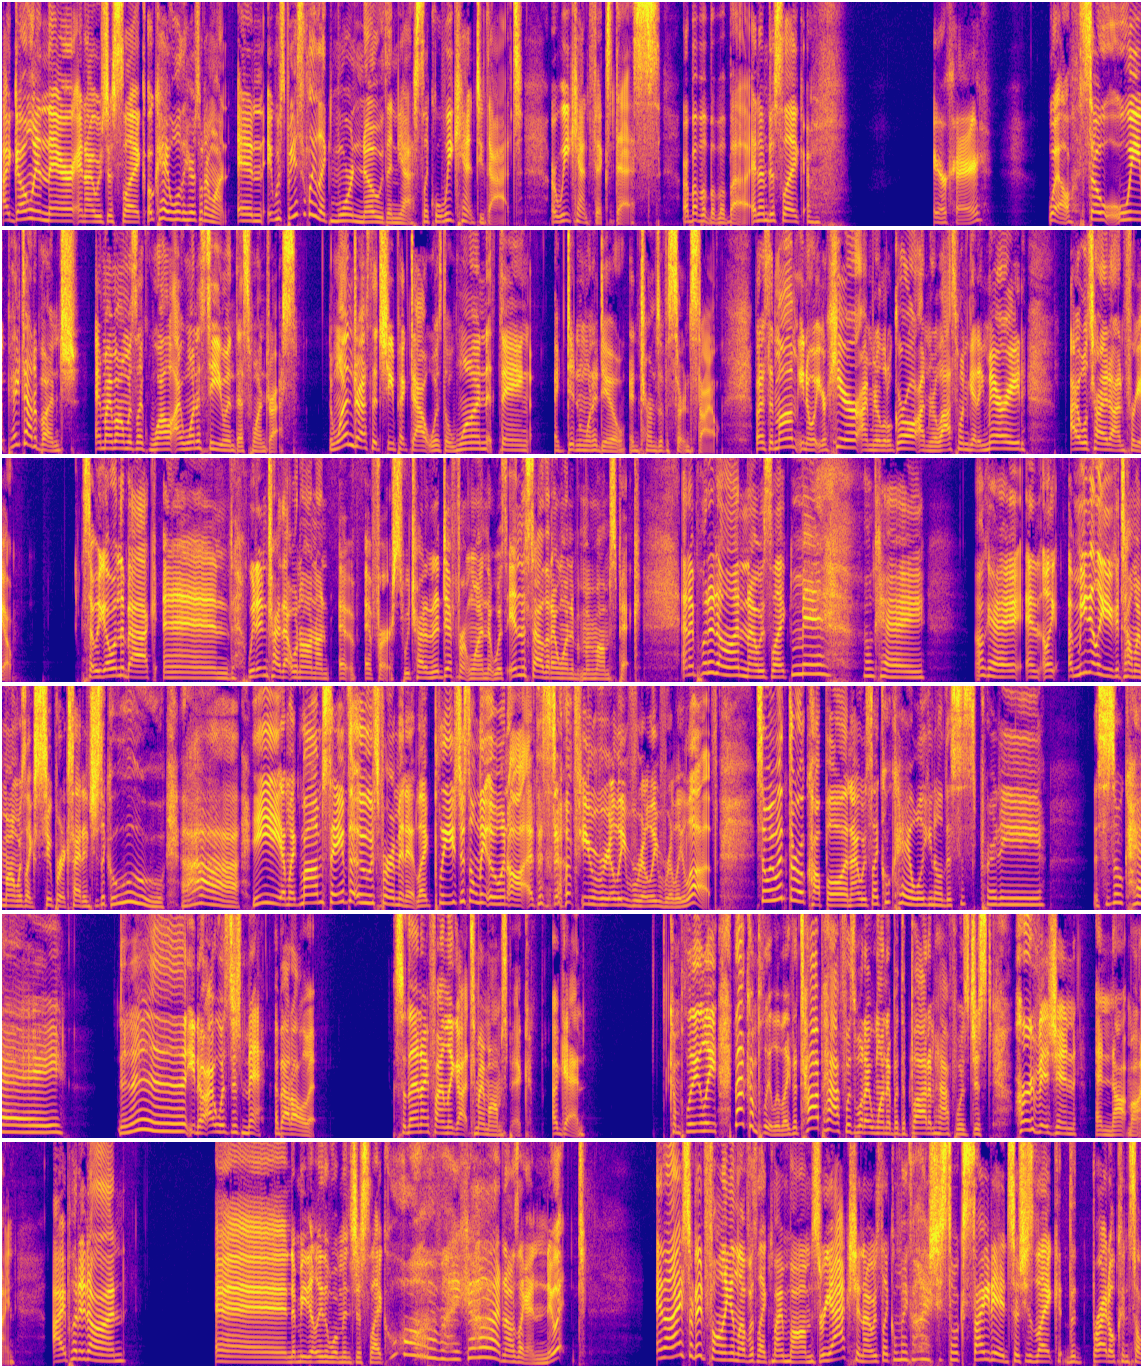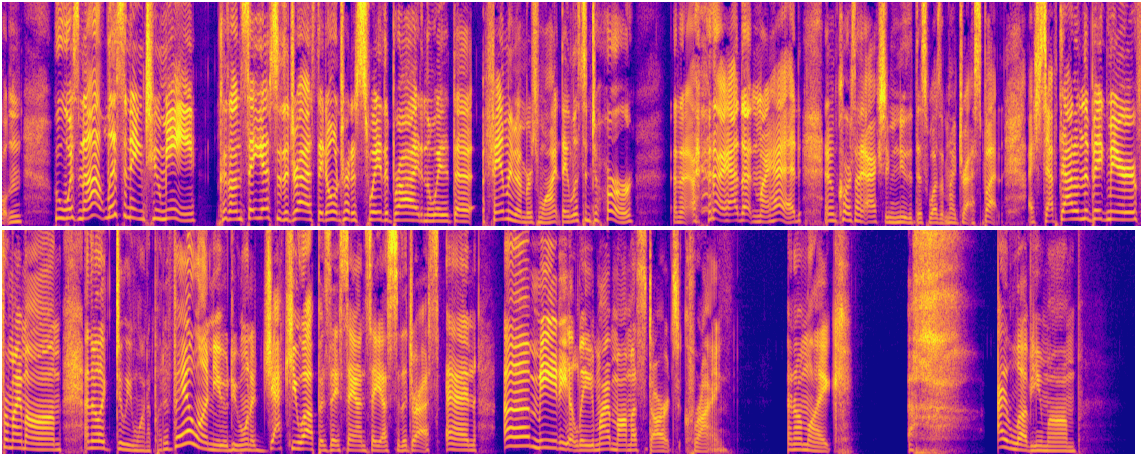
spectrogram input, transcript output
I go in there and I was just like, okay, well, here's what I want. And it was basically like more no than yes. Like, well, we can't do that, or we can't fix this, or blah, blah, blah, blah, blah. And I'm just like, okay. Well, so we picked out a bunch, and my mom was like, well, I want to see you in this one dress. The one dress that she picked out was the one thing I didn't want to do in terms of a certain style. But I said, Mom, you know what? You're here. I'm your little girl. I'm your last one getting married. I will try it on for you. So we go in the back, and we didn't try that one on, on at, at, first. We tried on a different one that was in the style that I wanted, but my mom's pick. And I put it on, and I was like, meh, okay, okay. And like immediately, you could tell my mom was like super excited. She's like, ooh, ah, ee. I'm like, mom, save the oohs for a minute. Like, please, just only ooh and ah at the stuff you really, really, really love. So we went through a couple, and I was like, okay, well, you know, this is pretty. This is okay Uh, you know, I was just meh about all of it. So then I finally got to my mom's pick again. Completely, not completely, like the top half was what I wanted, but the bottom half was just her vision and not mine. I put it on and immediately the woman's just like, oh my God. And I was like, I knew it. And I started falling in love with like my mom's reaction. I was like, oh my gosh, she's so excited. So she's like the bridal consultant who was not listening to me because on Say Yes to the Dress, they don't try to sway the bride in the way that the family members want. They listen to her. And I, I, had that in my head. And of course, I actually knew that this wasn't my dress. But I stepped out in the big mirror for my mom. And they're like, Do we want to put a veil on you? Do we want to jack you up, as they say on Say Yes to the Dress? And immediately, my mama starts crying. And I'm like, I love you, mom.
